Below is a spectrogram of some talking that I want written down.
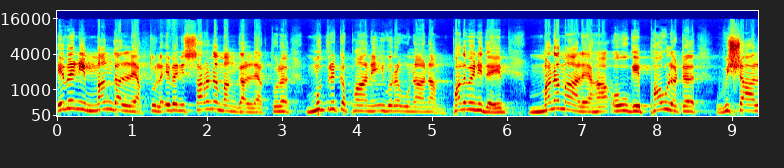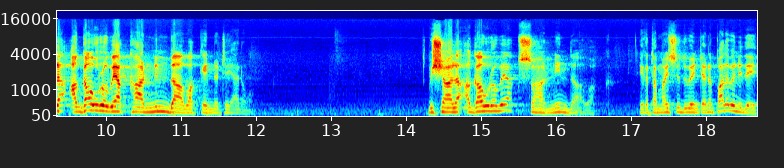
එවැනි මංගල්‍යයක් තුළ එවැනි සරණ මංගල්‍යයක් තුළ මුද්‍රික පානය ඉවර වුණා නම් පළවෙනි දේ මනමාලය හා ඔහුගේ පවුලට විශාල අගෞරවයක් හා නින්දාවක් එන්නට යනවා. විශාල අගෞරවයක් සහ නින්දාවක්. එක තමයි සිදුවෙන්ට යන පළවෙනි දේ.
